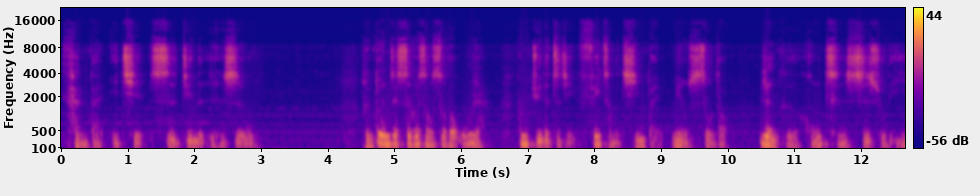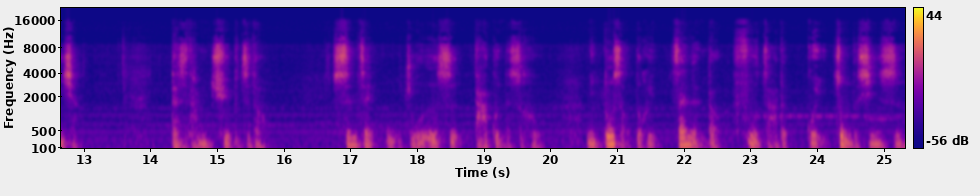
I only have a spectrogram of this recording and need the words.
看待一切世间的人事物。很多人在社会上受到污染。他们觉得自己非常的清白，没有受到任何红尘世俗的影响，但是他们却不知道，身在五浊恶世打滚的时候，你多少都会沾染到复杂的诡众的心思，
